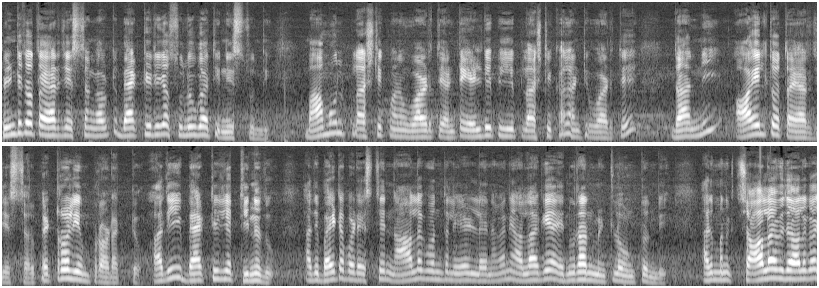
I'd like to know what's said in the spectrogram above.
పిండితో తయారు చేస్తాం కాబట్టి బ్యాక్టీరియా సులువుగా తినేస్తుంది. మామూలు ప్లాస్టిక్ మనం వాడితే అంటే ఎల్డిపిఈ ప్లాస్టిక్ అలాంటివి వాడితే దాన్ని ఆయిల్తో తయారు చేస్తారు. పెట్రోలియం ప్రోడక్ట్. అది బ్యాక్టీరియా తినదు. అది బయటపడేస్తే నాలుగు వందల ఏళ్ళైనా కానీ అలాగే ఎన్విరాన్మెంట్లో ఉంటుంది. అది మనకు చాలా విధాలుగా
